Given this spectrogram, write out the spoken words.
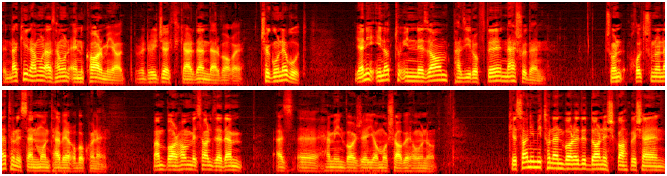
نکیر همون از همون انکار میاد ریجکت کردن در واقع. چگونه بود؟ یعنی اینا تو این نظام پذیرفته نشدن. چون خودشون رو نتونستن منطبق بکنن. من بارها مثال زدم از همین واژه یا مشابه اونو. کسانی می‌تونن وارد دانشگاه بشن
